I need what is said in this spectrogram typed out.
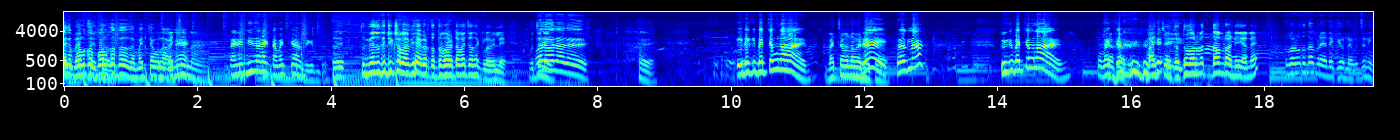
ওই যে বাচ্চা বল বল বাচ্চা বলা হয় বাচ্চা না। না নিজের একটা বাচ্চা আছে কিন্তু। তুমিও যদি ঠিক সময় বিয়ে করতো তোমার একটা বাচ্চা থাকল হইলে বুঝছ ওই যে- নি? ওই যে- ওই যে- ওই যে। এটা কি বাচ্চা বলা হয়? বাচ্চা বলা হয় না? তুই কি বাচ্চা বলা হয় বাচ্চা। বাচ্চাই তো তোমার মতো দামরা নেই এনে। তোমার মতো দামরা এনে কেউ নেই বুঝছ নি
